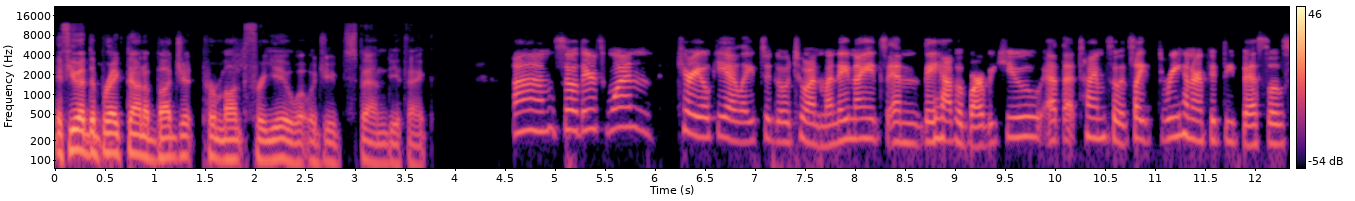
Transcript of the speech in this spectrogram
If you had to break down a budget per month for you, what would you spend, do you think? Um, so there's one karaoke I like to go to on Monday nights, and they have a barbecue at that time. So it's like 350 pesos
